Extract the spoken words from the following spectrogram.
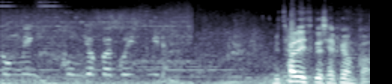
동맹이 공격받고 있습니다. 미탈리스크 재평가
